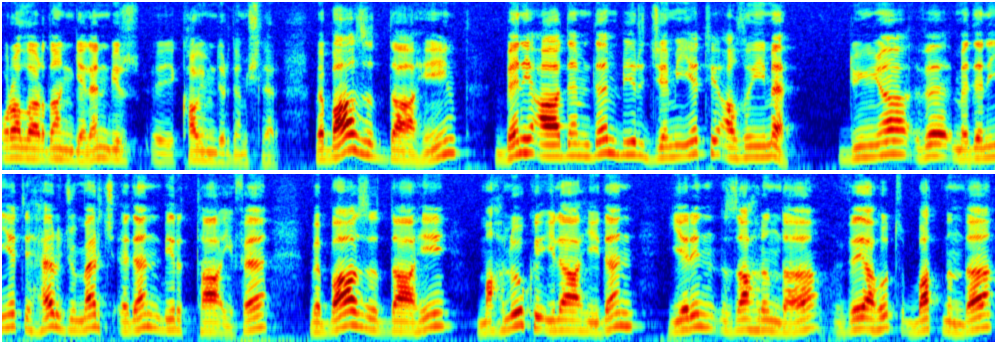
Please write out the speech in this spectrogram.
oralardan gelen bir e, kavimdir demişler. Ve bazı dahi Beni Adem'den bir cemiyeti azime, dünya ve medeniyeti her cümerç eden bir taife ve bazı dahi mahluk-ı ilahiden yerin zahrında veyahut batnında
